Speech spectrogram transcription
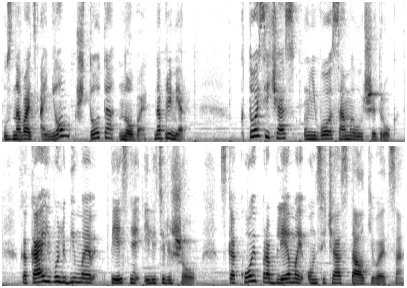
узнавать о нем что-то новое. Например, кто сейчас у него самый лучший друг? Какая его любимая песня или телешоу? С какой проблемой он сейчас сталкивается?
